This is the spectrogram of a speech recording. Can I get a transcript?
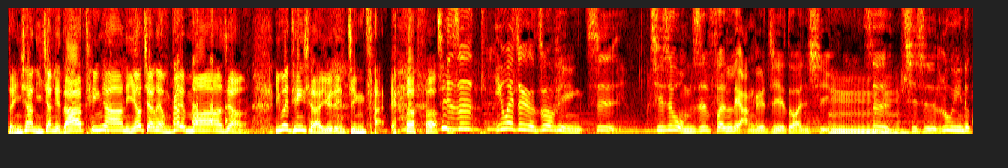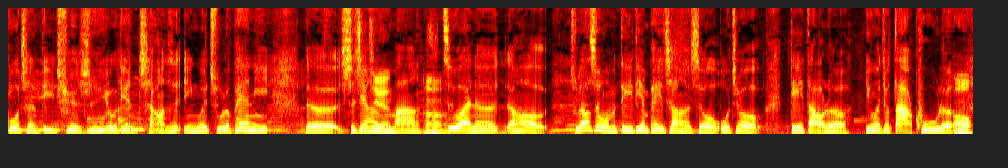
等一下你讲给大家听啊！你要讲两遍吗？这样，因为听起来有点精彩。其实，因为这个作品是。其实我们是分两个阶段性，嗯，是其实录音的过程的确是有点长，是因为除了 Penny 的时间很忙之外呢，然后主要是我们第一天配唱的时候，我就跌倒了，因为就大哭了哦，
